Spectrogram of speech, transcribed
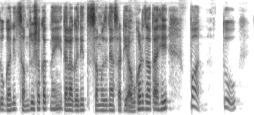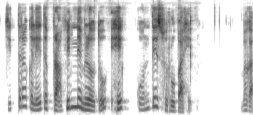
तो गणित समजू शकत नाही त्याला गणित समजण्यासाठी अवघड जात आहे पण तो चित्रकलेत प्रावीण्य मिळवतो हे कोणते स्वरूप आहे? बघा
